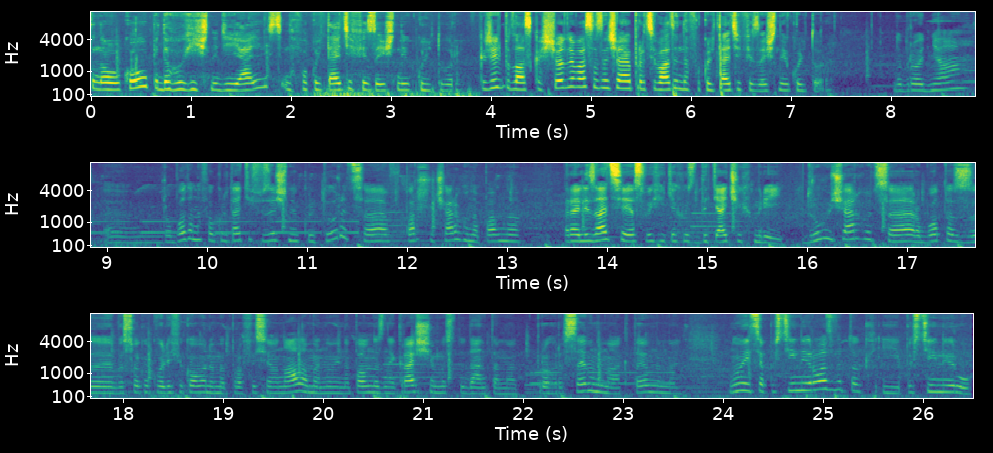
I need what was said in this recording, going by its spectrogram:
та науково-педагогічну діяльність на факультеті фізичної культури. Скажіть, будь ласка, що для вас означає працювати на факультеті фізичної культури? Доброго дня. Е, Робота на факультеті фізичної культури це в першу чергу, напевно, реалізація своїх якихось дитячих мрій. В другу чергу це робота з висококваліфікованими професіоналами, ну і напевно з найкращими студентами, прогресивними, активними. Ну і це постійний розвиток і постійний рух.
